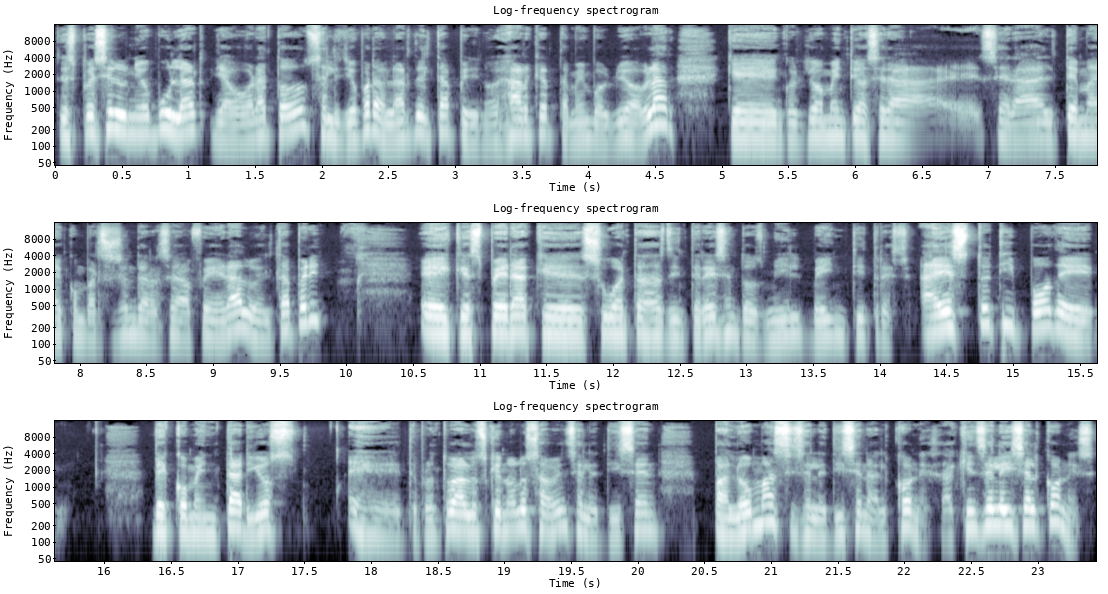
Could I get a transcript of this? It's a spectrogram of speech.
Después se le unió Bullard y ahora todo se le dio por hablar del tapering. Hoy Harker también volvió a hablar, que en cualquier momento ya será, eh, será el tema de conversación de la Reserva Federal o del tapering. Eh, que espera que suban tasas de interés en 2023. A este tipo de, de comentarios de pronto a los que no lo saben se les dicen palomas y se les dicen halcones. ¿A quién se le dice halcones?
